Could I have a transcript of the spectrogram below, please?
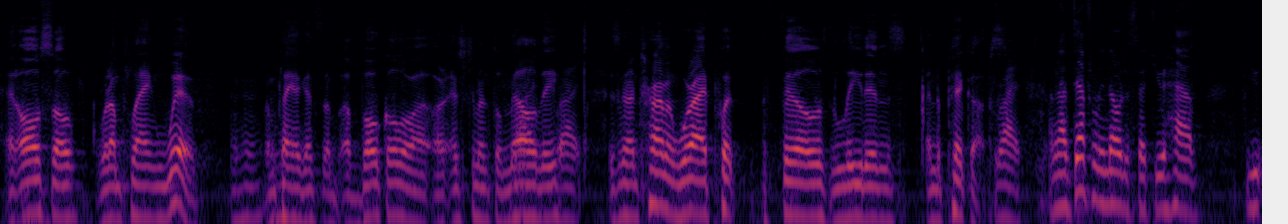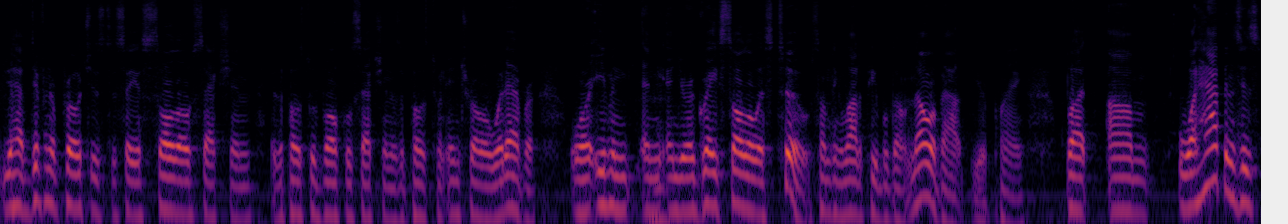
and also what I'm playing with. Mm-hmm. I'm mm-hmm. playing against a, a vocal or, or instrumental melody. right. It's going to determine where I put the fills, the lead ins, and the pickups. Right. I mean, I've definitely noticed that you have you, you have different approaches to say a solo section as opposed to a vocal section as opposed to an intro or whatever, or even and, and you're a great soloist too. Something a lot of people don't know about your playing. But um, what happens is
